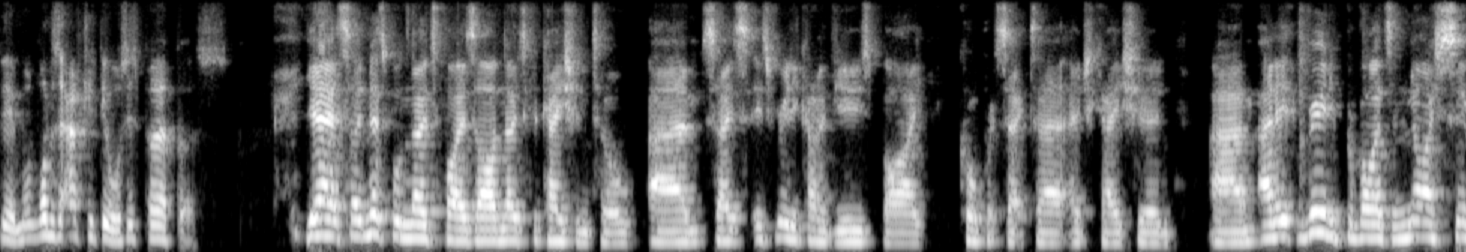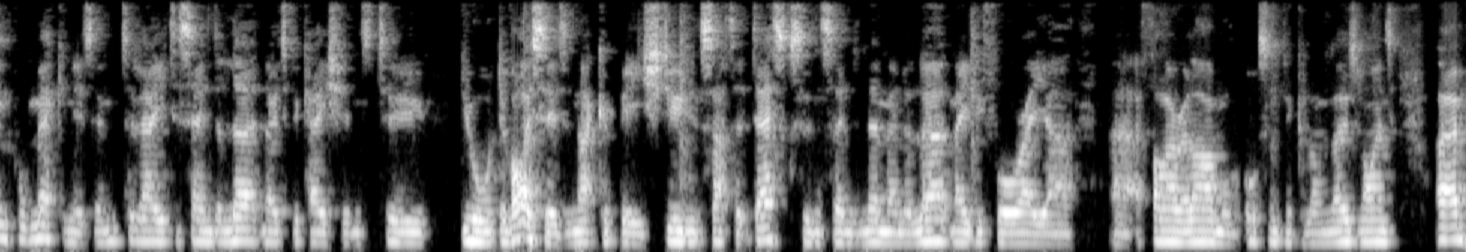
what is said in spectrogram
yeah, what does it actually do? What's its purpose? Yeah, so Support Notify is our notification tool. Um, so it's it's really kind of used by corporate sector, education, um, and it really provides a nice, simple mechanism to allow you to send alert notifications to your devices, and that could be students sat at desks and sending them an alert, maybe for a uh, a fire alarm or, or, something along those lines, um,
